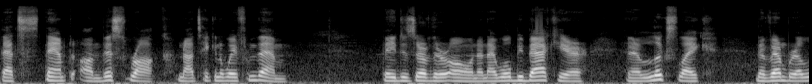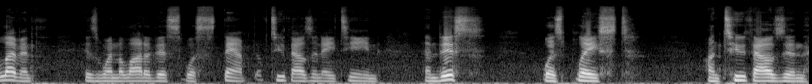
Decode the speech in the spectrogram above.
that's stamped on this rock, I'm not taking away from them. They deserve their own. And I will be back here, and it looks like November 11th is when a lot of this was stamped of 2018. And this was placed on 2000,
